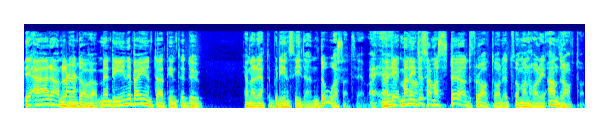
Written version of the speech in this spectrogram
det är annorlunda. Men det innebär ju inte att inte du kan ha rätt på din sida ändå så att säga. Va? Men det, man har inte samma stöd för avtalet som man har i andra avtal.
